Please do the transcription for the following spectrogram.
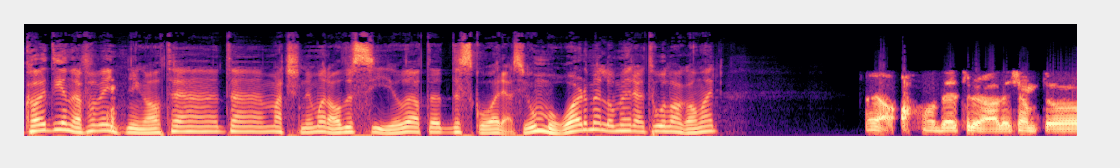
hva er dine forventninger til, til matchen i morgen? Du sier jo det at det, det skåres jo mål mellom disse to lagene her. Ja, og det tror jeg det kommer til å,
